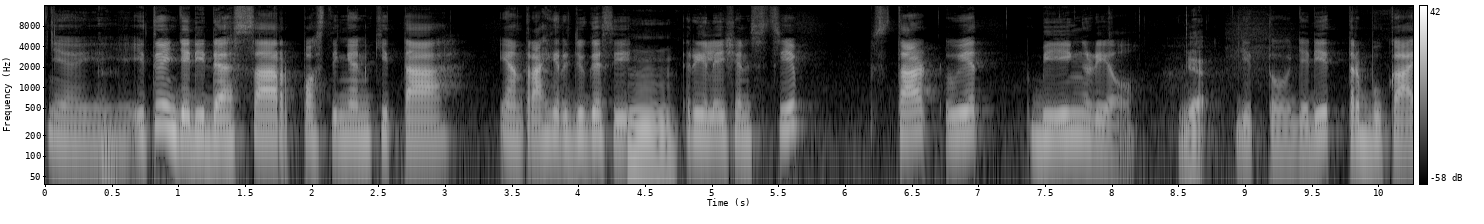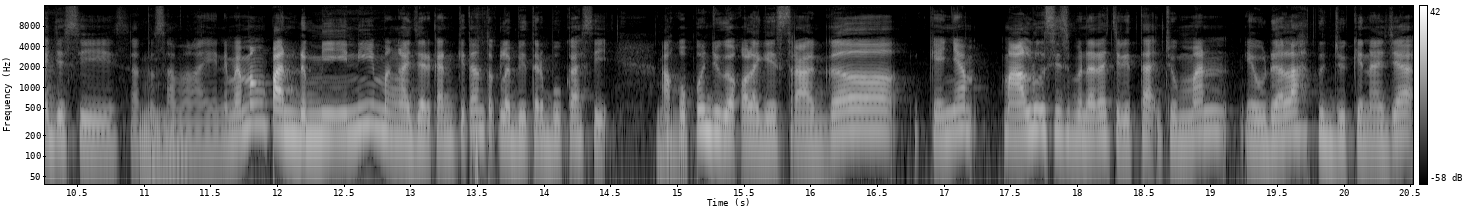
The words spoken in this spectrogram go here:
Iya, iya, iya. Itu yang jadi dasar postingan kita yang terakhir juga sih. Hmm. Relationship start with being real. Ya. gitu. Jadi terbuka aja sih satu Hmm. sama lain. Memang pandemi ini mengajarkan kita untuk lebih terbuka sih. Hmm. aku pun juga kalau lagi struggle kayaknya malu sih sebenarnya cerita. Cuman ya udahlah tunjukin aja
